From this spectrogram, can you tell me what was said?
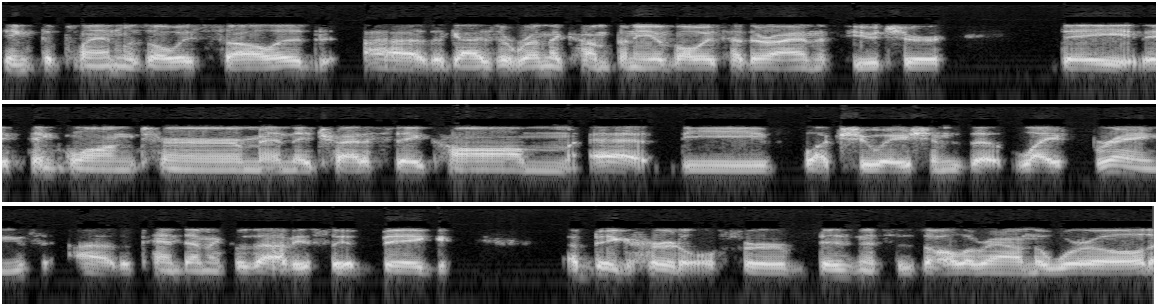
think the plan was always solid. Uh, the guys that run the company have always had their eye on the future. They they think long term and they try to stay calm at the fluctuations that life brings. Uh, the pandemic was obviously a big a big hurdle for businesses all around the world,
